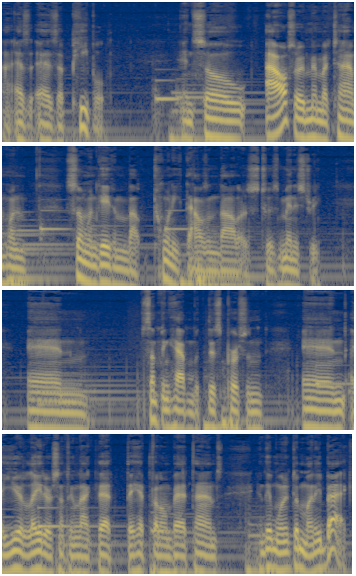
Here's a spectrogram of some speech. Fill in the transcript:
uh, as as a people. And so I also remember a time when someone gave him about twenty thousand dollars to his ministry, and something happened with this person and a year later something like that they had fell on bad times and they wanted the money back.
